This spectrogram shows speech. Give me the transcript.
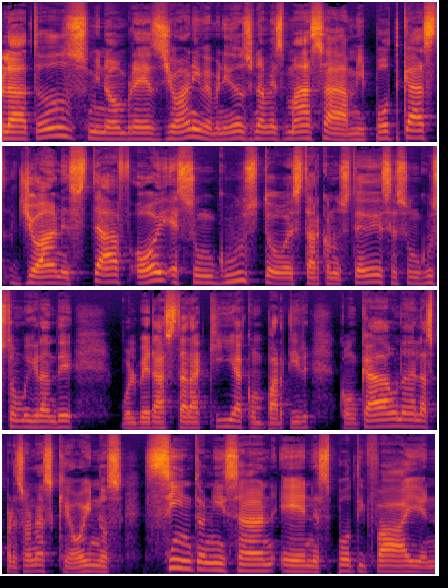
Hola a todos, mi nombre es Joan y bienvenidos una vez más a mi podcast Joan Staff. Hoy es un gusto estar con ustedes, es un gusto muy grande volver a estar aquí a compartir con cada una de las personas que hoy nos sintonizan en Spotify, en,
